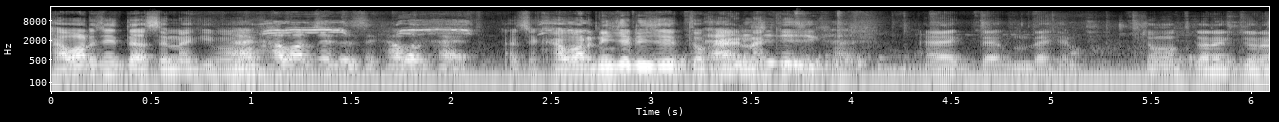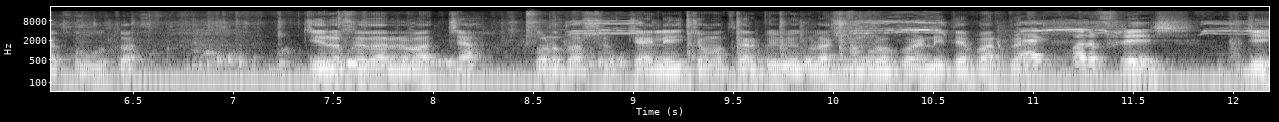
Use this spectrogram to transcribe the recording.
খাবার চাইতে আছে নাকি মামা? হ্যাঁ খাবার চাইতেছে খাবার খায়। আচ্ছা খাবার নিজে নিজে তো হ্যাঁ খায় নিজে নাকি? একদম দেখেন চমৎকার এক জোড়া কবুতর। জিরো ফেদারের বাচ্চা। কোনো দর্শক চাইলে এই চমৎকার বেবিগুলো সংগ্রহ করে নিতে পারবে। একবার ফ্রেশ জি।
